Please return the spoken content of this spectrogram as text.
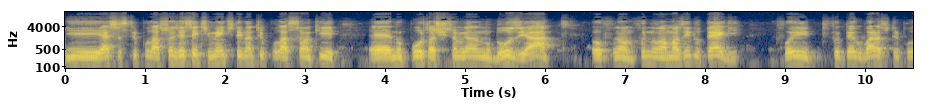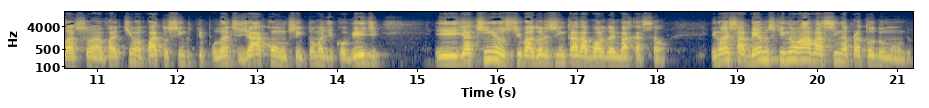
E essas tripulações, recentemente teve uma tripulação aqui é, no Porto, acho que se não me engano, no 12A, ou não, foi no armazém do TEG, foi, foi pego várias tripulações, tinha quatro ou cinco tripulantes já com sintoma de Covid, e já tinha os estivadores de entrada a bordo da embarcação. E nós sabemos que não há vacina para todo mundo.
